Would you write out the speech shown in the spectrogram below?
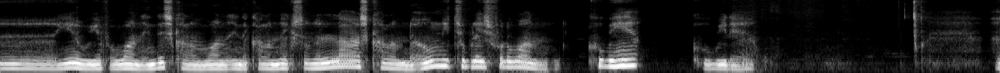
uh, yeah we have a 1 in this column 1 in the column next on the last column the only two places for the 1 could be here could be there. Uh,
